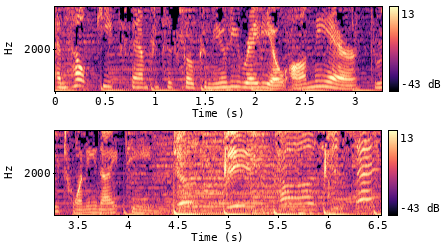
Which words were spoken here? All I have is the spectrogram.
and help keep San Francisco Community Radio on the air through 2019. Say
